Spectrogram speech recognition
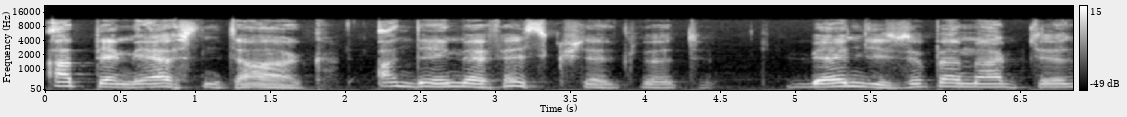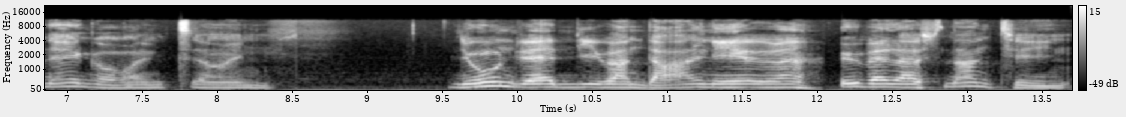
Ab dem ersten Tag, an dem er festgestellt wird, werden die Supermärkte leergeräumt sein. Nun werden die Vandalenheere über das Land ziehen.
